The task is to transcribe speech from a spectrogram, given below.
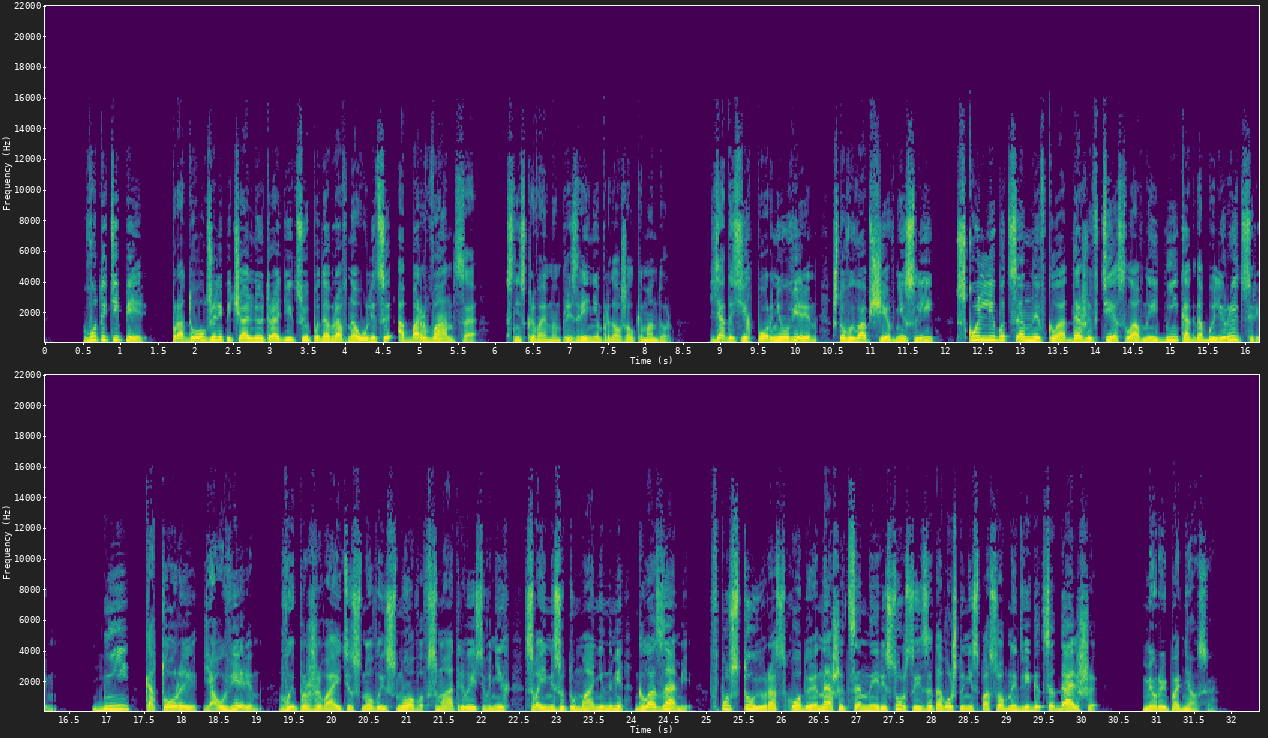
Вот и теперь продолжили печальную традицию, подобрав на улице оборванца, с нескрываемым презрением продолжал командор. Я до сих пор не уверен, что вы вообще внесли сколь-либо ценный вклад даже в те славные дни, когда были рыцарем. Дни, которые, я уверен, вы проживаете снова и снова, всматриваясь в них своими затуманенными глазами, впустую расходуя наши ценные ресурсы из-за того, что не способны двигаться дальше». Мюррей поднялся.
